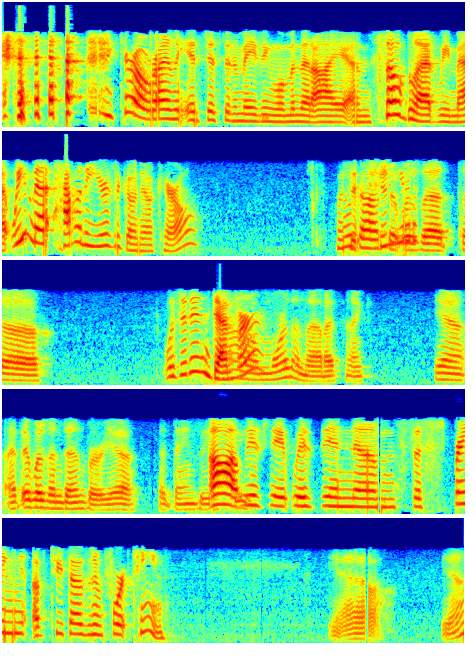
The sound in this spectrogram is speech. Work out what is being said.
Carol Reinley is just an amazing woman that I am so glad we met. We met how many years ago now, Carol? Was oh it gosh, it years? was at. uh Was it in Denver? Oh, more than that, I think. Yeah, it was in Denver. Yeah at Danes Oh, it was it was in um the spring of 2014. Yeah, yeah.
